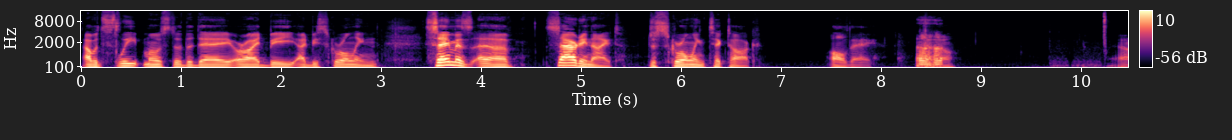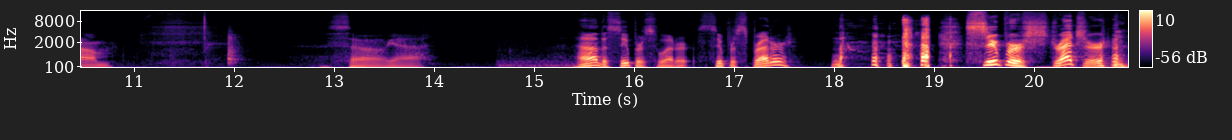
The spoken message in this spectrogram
I would sleep most of the day, or I'd be I'd be scrolling. Same as uh, Saturday night, just scrolling TikTok all day. You Uh-huh. know. Um. So yeah. Huh? The super sweater, super spreader, super stretcher.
